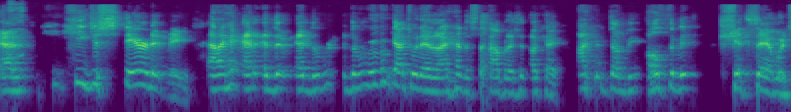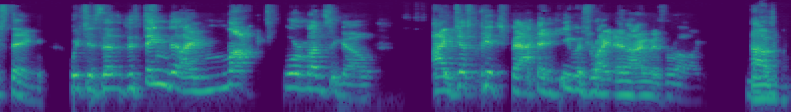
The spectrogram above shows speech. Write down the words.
and he just stared at me. And i and, and, the, and the, the room got to an end and i had to stop and i said okay i have done the ultimate shit sandwich thing which is the, the thing that i mocked four months ago. I just pitched back and he was right and i was wrong. Um,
